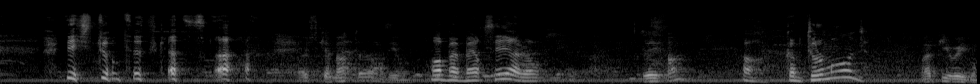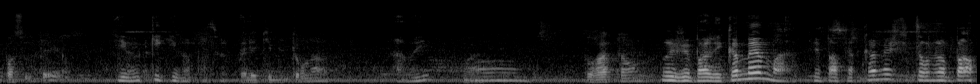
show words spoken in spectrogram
Il se tourne jusqu'à ça. Ouais, Jusqu'à 20h environ. Oh ben merci alors. Vous avez faim? Oh, comme tout le monde. Ouais, puis oui, ils vont pas souper. hein. C'est vous qui qui va passer C'est l'équipe du tournage. Ah oui? Ouais. Oh. Pour attendre. Oui, je vais parler quand même, moi. Je vais pas faire comme je tourne pas.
